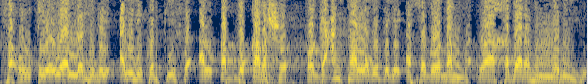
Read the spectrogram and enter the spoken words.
fa ulqiya waa la riday calayhi korkiisa alqabbu qabasho oo gacantaa lagu dhigay asagoo dhanba. Wa akhbarahu alnebiyu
